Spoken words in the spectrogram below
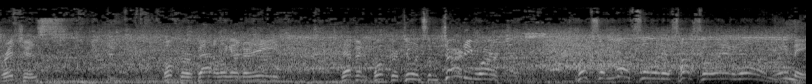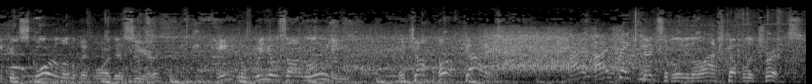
Bridges. Booker battling underneath. Devin Booker doing some dirty work. Put some muscle in his hustle and one. We may can score a little bit more this year. Ayton wheels on Looney. The jump hook got it. I, I think defensively the last couple of trips.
